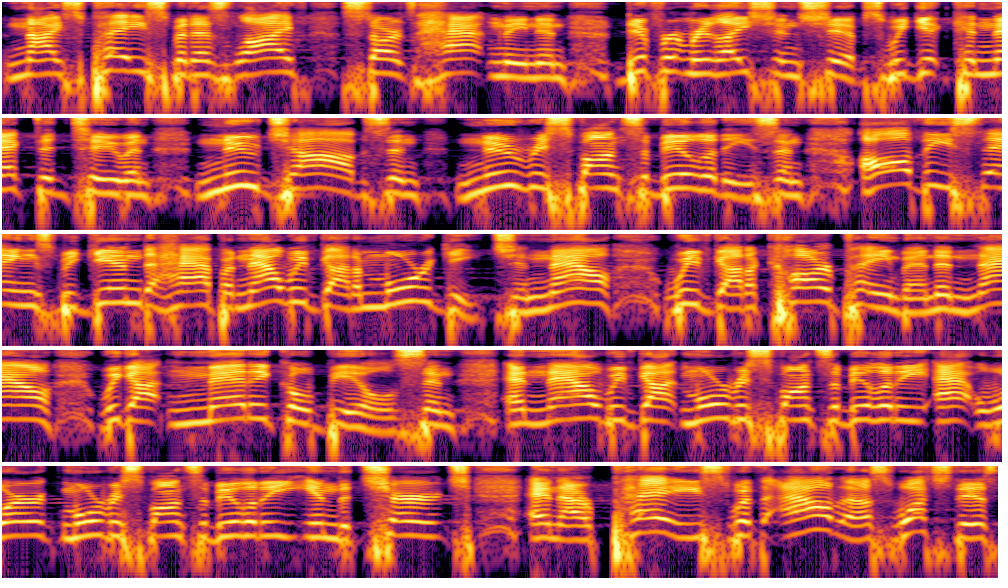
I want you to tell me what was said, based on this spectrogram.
nice pace, but as life starts happening and different relationships we get connected to, and new jobs and new responsibilities, and all these things begin to happen. Now we've got a mortgage, and now we've got a car payment, and now we got medical bills, and, and now we've got more responsibility at work, more responsibility in the church, and our pace without us, watch this,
